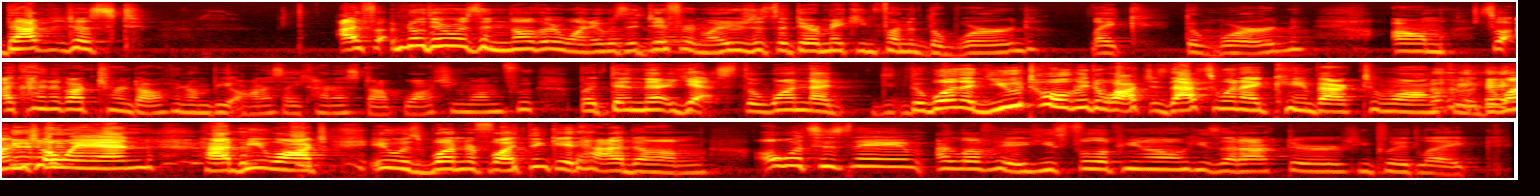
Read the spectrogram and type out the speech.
that just I f- no there was another one. It was a different one. It was just that they were making fun of the word, like the word. Um so I kind of got turned off and I'm gonna be honest, I kind of stopped watching Wong Fu. But then there yes, the one that the one that you told me to watch is that's when I came back to Wong Fu. The one Joanne had me watch. It was wonderful. I think it had um oh what's his name? I love him. He's Filipino. He's that actor. He played like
